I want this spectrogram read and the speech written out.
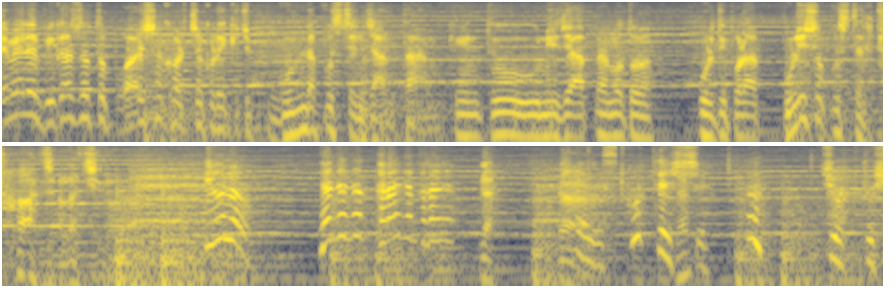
এমএলএ বিকাশ দত্ত পয়সা খরচা করে কিছু গুন্ডা পুষতেন জানতাম। কিন্তু উনি যে আপনার মতো উল্টি পড়া পুলিশও পুষতেন তা জানা ছিল না। কি হলো? যান যান যান, থানায় যান থানায়। অ্যারেস্ট করতে এসছে হুম, চোদ্দশ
